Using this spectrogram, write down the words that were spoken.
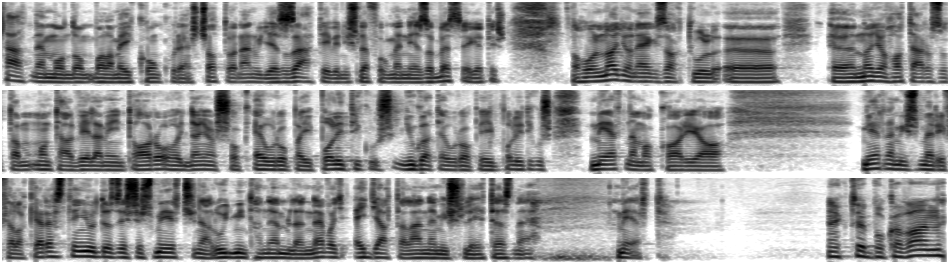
hát nem mondom, valamelyik konkurens csatornán, ugye ez az ATV-n is le fog menni ez a beszélgetés, ahol nagyon exaktul, nagyon határozottan mondtál véleményt arról, hogy nagyon sok európai politikus, nyugat-európai politikus miért nem akarja miért nem ismeri fel a keresztény üldözést, és miért csinál úgy, mintha nem lenne, vagy egyáltalán nem is létezne. Miért? Meg több oka van.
